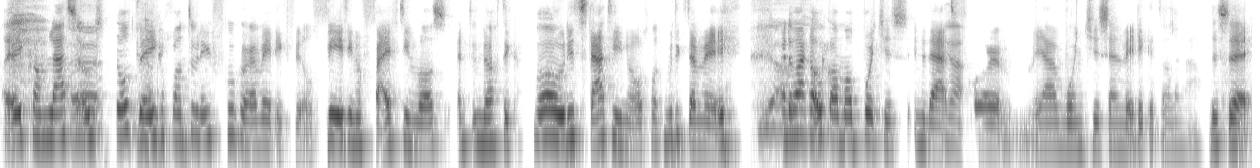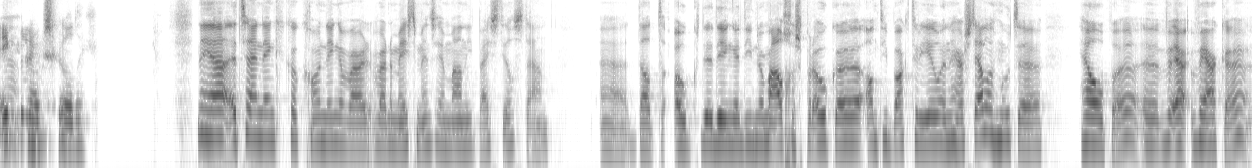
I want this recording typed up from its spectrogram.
Ik kwam laatst ook spul tegen ja. van toen ik vroeger, weet ik veel, 14 of 15 was. En toen dacht ik, wow, dit staat hier nog. Wat moet ik daarmee? Ja. En er waren ook allemaal potjes, inderdaad, ja. voor ja, wondjes en weet ik het allemaal. Dus uh, ik ben ook schuldig. Nou ja, het zijn denk ik ook gewoon dingen waar, waar de meeste mensen helemaal niet bij stilstaan. Uh, dat ook de dingen die normaal gesproken antibacterieel en herstellend moeten helpen, uh, wer werken,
